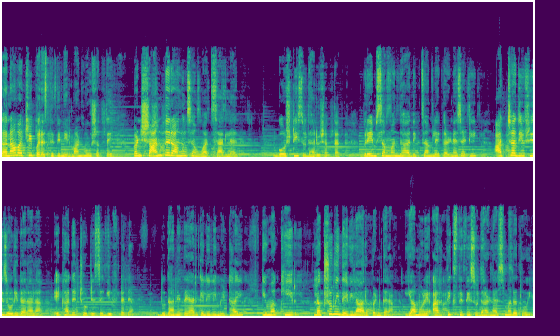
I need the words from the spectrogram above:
तणावाची परिस्थिती निर्माण होऊ शकते पण शांत राहून संवाद साधल्यास गोष्टी सुधारू शकतात. प्रेम संबंध अधिक चांगले करण्यासाठी आजच्या दिवशी जोडीदाराला एखादे छोटेसे गिफ्ट द्या. दुधाने तयार केलेली मिठाई किंवा खीर लक्ष्मी देवीला अर्पण करा. यामुळे आर्थिक स्थिती सुधारण्यास मदत होईल.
